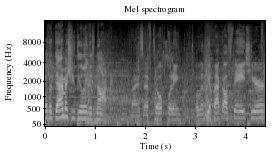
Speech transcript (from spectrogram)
but the damage he's dealing is not. Nice F tilt putting Olympia back off stage here.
